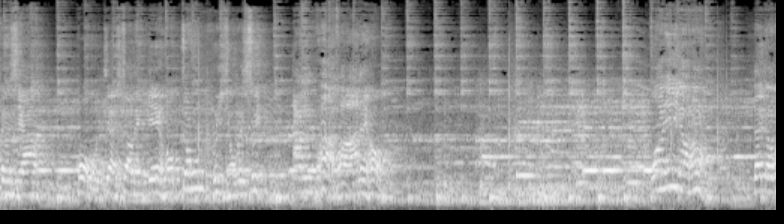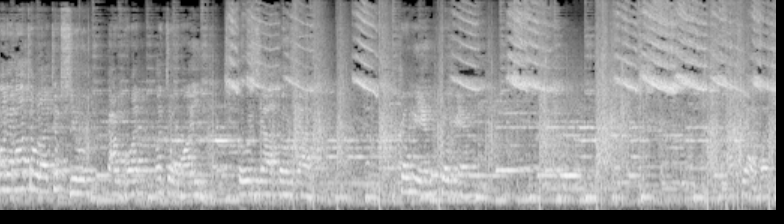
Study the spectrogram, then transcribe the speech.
多谢，哦，这少年家服装非常的水，红怕怕的吼，欢喜啦吼，来到我的妈祖来接受甘愿，我做欢喜，多谢多谢，恭迎恭迎，多谢多谢，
